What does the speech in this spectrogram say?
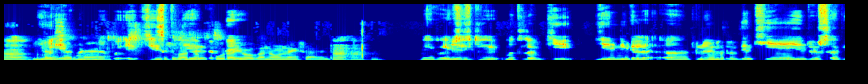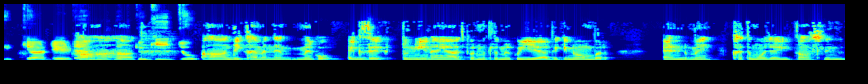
हाँ। एक एक चीज़ इस बार तो पूरा ही होगा ना ऑनलाइन शायद। हाँ हाँ हाँ। मतलब कि ये निकल तूने मतलब देखी है ये जो सभी क्या डेट है? हाँ, हाँ, मतलब हाँ। क्योंकि जो हाँ देखा है मैंने। मेरे को एग्जैक्ट तो नहीं ना याद पर मतलब मेरे को ये याद है कि नवंबर एंड में खत्म हो जाएगी काउंसलिंग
